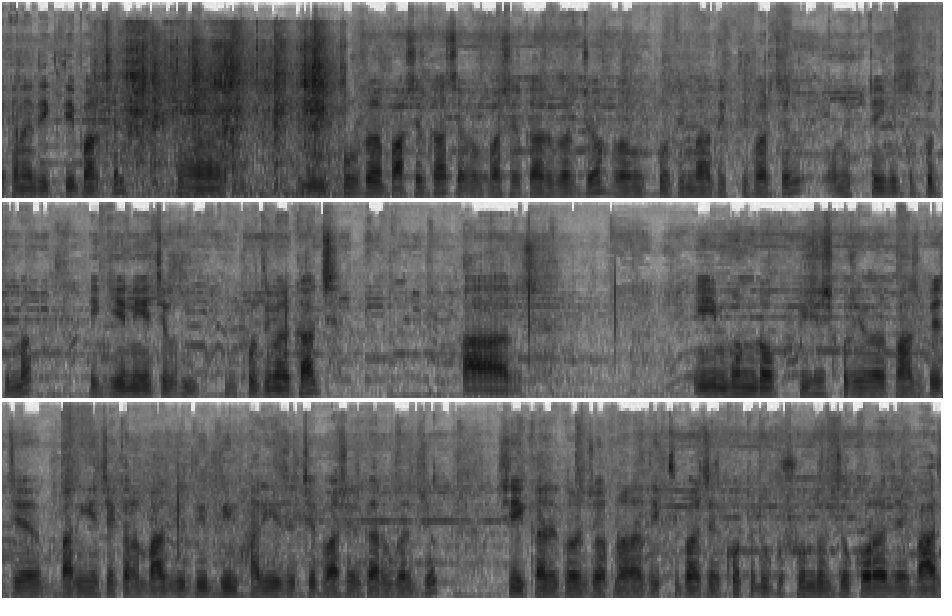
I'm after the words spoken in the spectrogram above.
এখানে দেখতেই পাচ্ছেন পুরোটা বাঁশের কাজ এবং বাঁশের কারুকার্য এবং প্রতিমা দেখতে পাচ্ছেন অনেকটাই কিন্তু প্রতিমা এগিয়ে নিয়েছে প্রতিমার কাজ। আর এই মণ্ডপ বিশেষ করে এবার বাঁশবেত যে বানিয়েছে, কারণ বাঁশবেত দিন দিন হারিয়ে যাচ্ছে বাঁশের কারুকার্য। সেই কারুকার্য আপনারা দেখতে পাচ্ছেন কতটুকু সৌন্দর্য করা যায় বাঁশ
